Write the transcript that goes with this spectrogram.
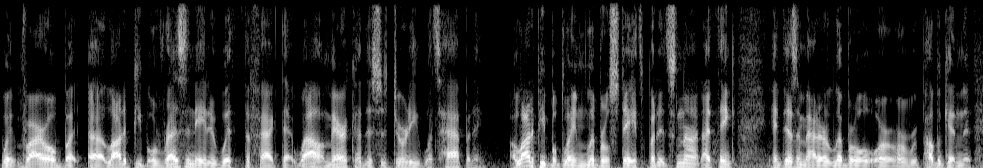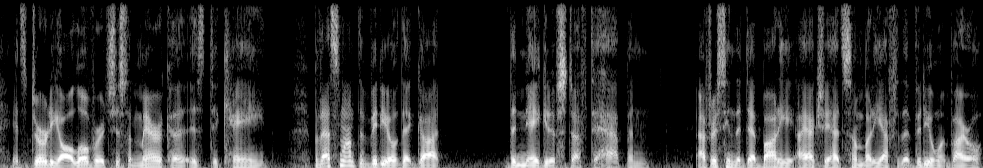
went viral, but uh, a lot of people resonated with the fact that, wow, America, this is dirty. What's happening? a lot of people blame liberal states, but it's not. I think it doesn't matter liberal or, or Republican. It's dirty all over. It's just America is decaying. But that's not the video that got the negative stuff to happen. After seeing the dead body, I actually had somebody after that video went viral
